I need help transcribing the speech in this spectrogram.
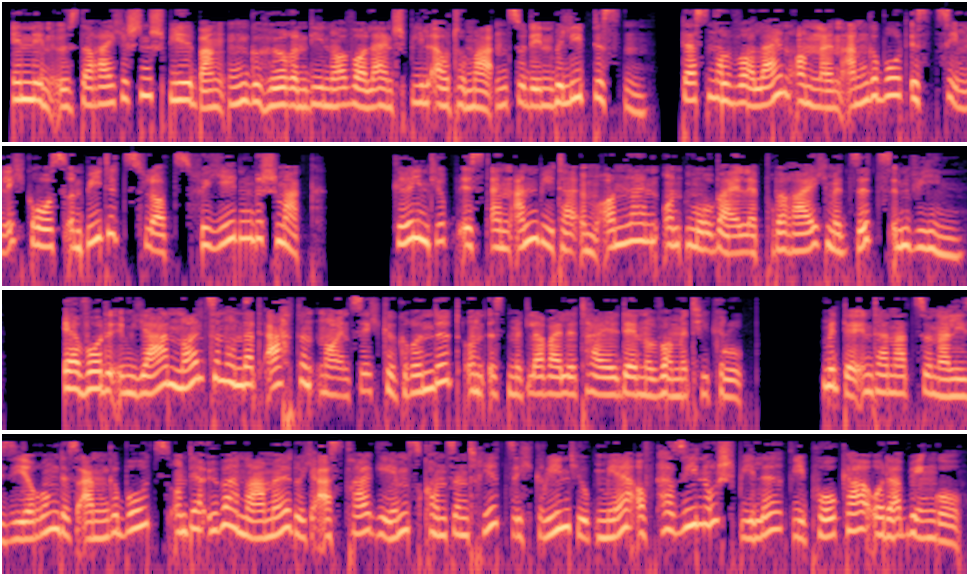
In den österreichischen Spielbanken gehören die Novoline-Spielautomaten zu den beliebtesten. Das Novoline Online-Angebot ist ziemlich groß und bietet Slots für jeden Geschmack. GreenTube ist ein Anbieter im Online- und Mobile-App-Bereich mit Sitz in Wien. Er wurde im Jahr 1998 gegründet und ist mittlerweile Teil der Novomatic Group. Mit der Internationalisierung des Angebots und der Übernahme durch Astra Games konzentriert sich GreenTube mehr auf Casino-Spiele wie Poker oder Bingo.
